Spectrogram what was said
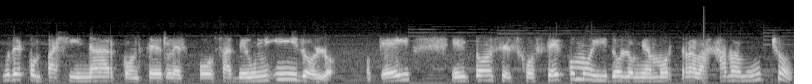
pude compaginar con ser la esposa de un ídolo, ¿ok? Entonces, José como ídolo, mi amor, trabajaba mucho.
